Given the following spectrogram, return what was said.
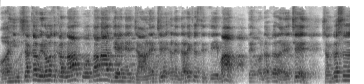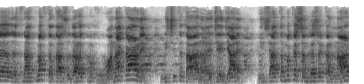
અહિંસક વિરોધ કરનાર પોતાના ધ્યેયને જાણે છે અને દરેક સ્થિતિમાં તે અડગ રહે છે. સંઘર્ષ રચનાત્મક તથા સુધારાત્મક હોવાના કારણે નિશ્ચિતતા રહે છે. જ્યારે હિંસાત્મક સંઘર્ષ કરનાર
